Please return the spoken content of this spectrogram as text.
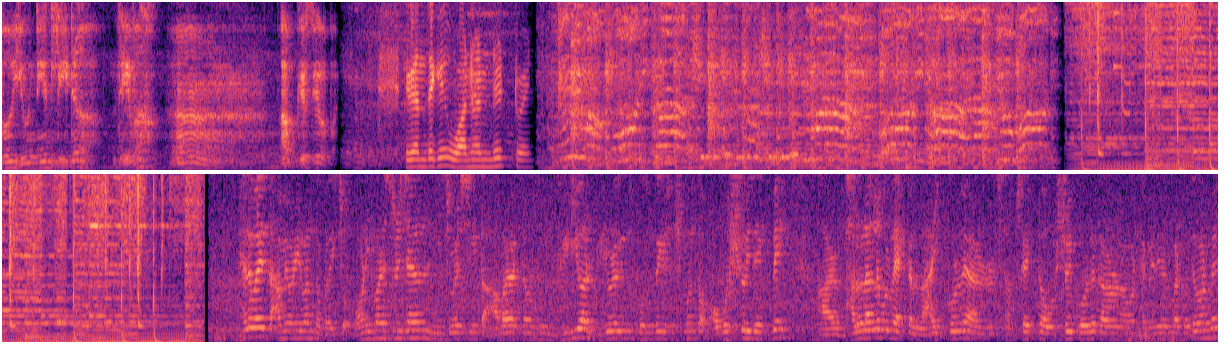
Labour union leader देवा हाँ, आप कैसे हो भाई এখান থেকে one hundred twenty hello guys আমি অনির্বাণ তোমরা দেখছো অনির্বাণ স্টোরি চ্যানেল নিয়ে চলে এসেছি কিন্তু আবার একটা নতুন ভিডিও আর ভিডিওটা কিন্তু প্রথম থেকে শেষ পর্যন্ত অবশ্যই দেখবে আর ভালো লাগলে বলবে একটা লাইক করবে আর সাবস্ক্রাইব তো অবশ্যই করবে কারণ আমার ফ্যামিলি মেম্বার হতে পারবে।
